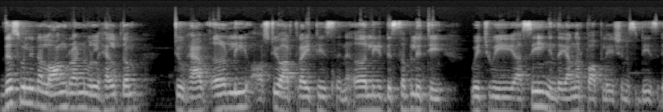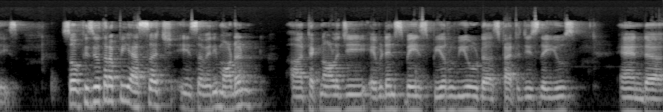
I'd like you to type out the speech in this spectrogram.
this will in a long run will help them to have early osteoarthritis and early disability, which we are seeing in the younger populations these days. So, physiotherapy as such is a very modern uh, technology, evidence based, peer reviewed uh, strategies they use, and uh,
